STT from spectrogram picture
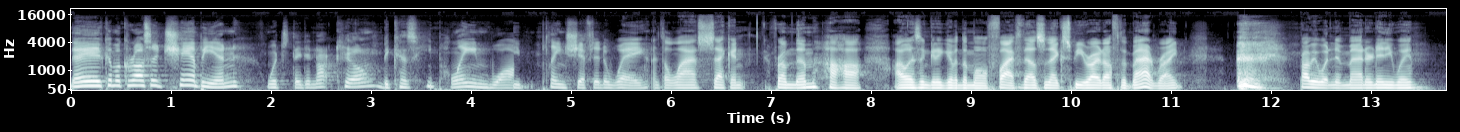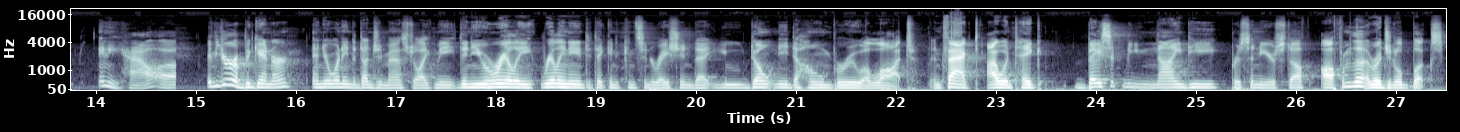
They've come across a champion, which they did not kill because he plane walked, he plane shifted away at the last second from them. Haha, I wasn't gonna give them all 5,000 XP right off the bat, right? Probably wouldn't have mattered anyway. Anyhow, uh, if you're a beginner and you're wanting to dungeon master like me, then you really, really need to take into consideration that you don't need to homebrew a lot. In fact, I would take basically 90% of your stuff off from the original books,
